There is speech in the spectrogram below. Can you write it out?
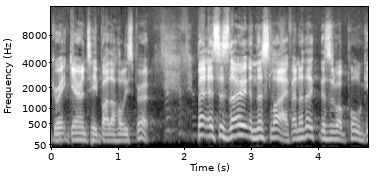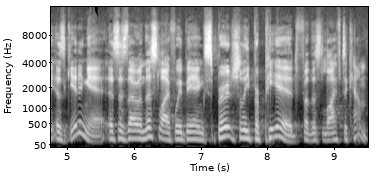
guaranteed by the Holy Spirit. But it's as though in this life, and I think this is what Paul is getting at, it's as though in this life we're being spiritually prepared for this life to come.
